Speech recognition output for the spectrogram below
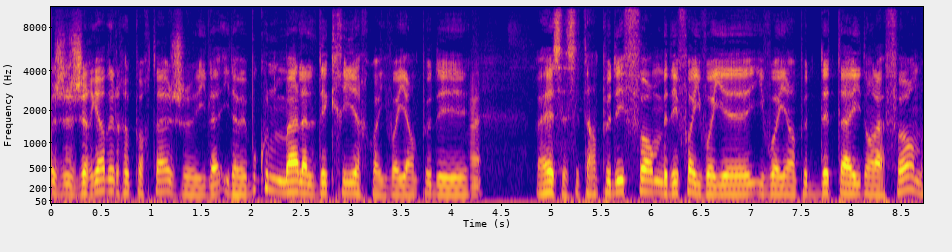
j'ai regardé le reportage, il, a, il, avait beaucoup de mal à le décrire. Quoi. Il voyait un peu des, Ouais, c'était un peu des formes, mais des fois il voyait, il voyait un peu de détails dans la forme.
